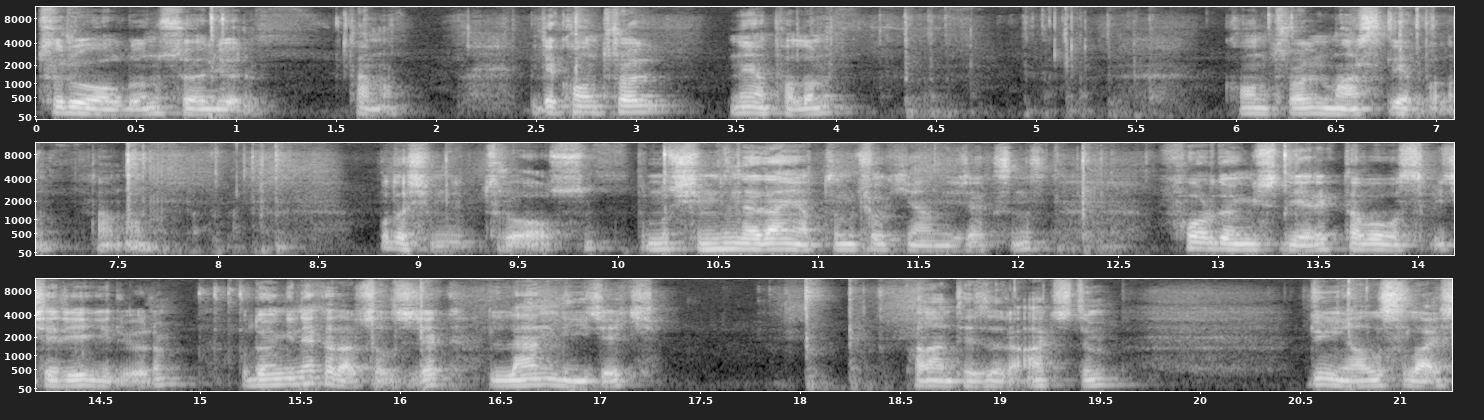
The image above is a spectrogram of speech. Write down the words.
true olduğunu söylüyorum. Tamam. Bir de kontrol ne yapalım? Kontrol Marslı yapalım. Tamam. Bu da şimdi true olsun. Bunu şimdi neden yaptığımı çok iyi anlayacaksınız. For döngüsü diyerek taba basıp içeriye giriyorum. Bu döngü ne kadar çalışacak? Len diyecek. Parantezleri açtım. Dünyalı slice.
